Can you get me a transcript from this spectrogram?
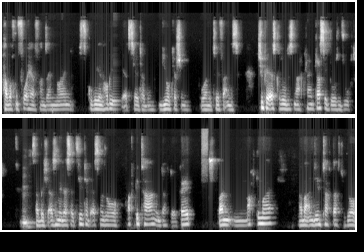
paar Wochen vorher von seinem neuen skurrilen Hobby erzählt hat, Geocaching, wo er mit Hilfe eines GPS-Gerätes nach kleinen Plastikdosen sucht. Mhm. Das habe ich, als er mir das erzählt hat, erstmal so abgetan und dachte, okay, spannend, mach du mal. Aber an dem Tag dachte ich, ja,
